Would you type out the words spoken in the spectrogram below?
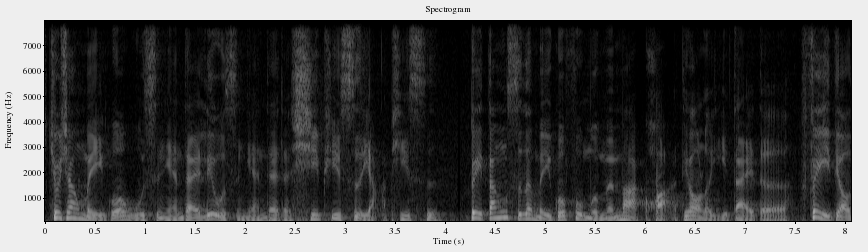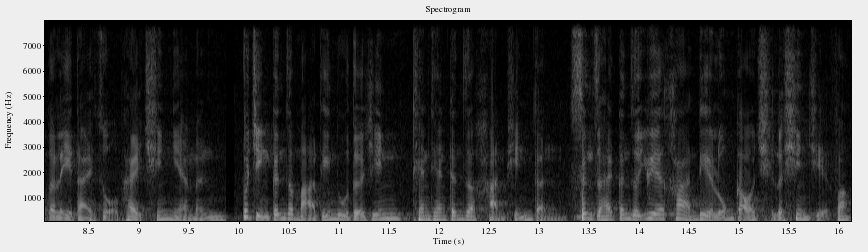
就像美国五十年代、六十年代的嬉皮士、雅皮士，被当时的美国父母们骂垮掉了一代的废掉的那一代左派青年们，不仅跟着马丁·路德·金，天天跟着喊平等，甚至还跟着约翰·列侬搞起了性解放。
